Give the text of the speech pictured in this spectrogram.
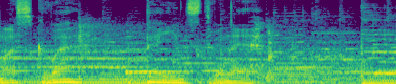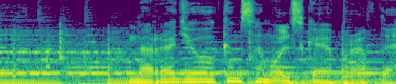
Москва таинственная. На радио «Комсомольская правда».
